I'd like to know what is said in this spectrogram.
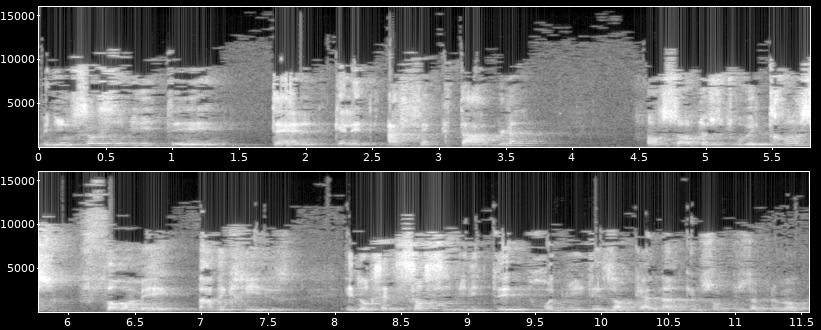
mais d'une sensibilité telle qu'elle est affectable en sorte de se trouver transformée par des crises. Et donc cette sensibilité produit des organes qui ne sont plus simplement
